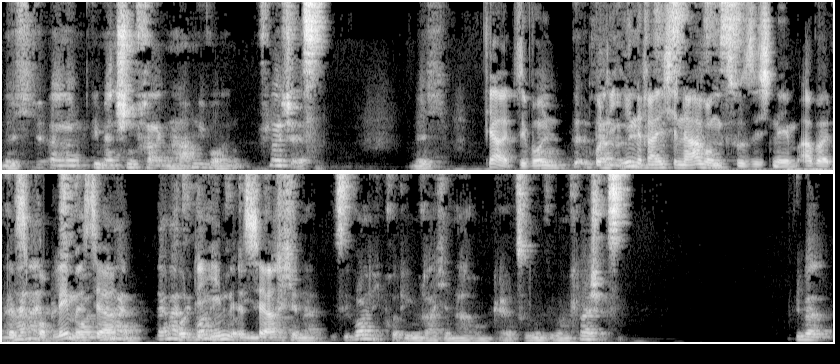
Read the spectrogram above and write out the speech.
Nicht? Äh, die Menschen fragen nach die wollen Fleisch essen. Nicht? Ja, sie wollen und, äh, proteinreiche dieses, Nahrung dieses, zu sich nehmen, aber nein, das nein, Problem ist wollen, ja, Protein ist ja. Sie wollen nicht proteinreiche Nahrung äh, zu sich, sie wollen Fleisch essen. Über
